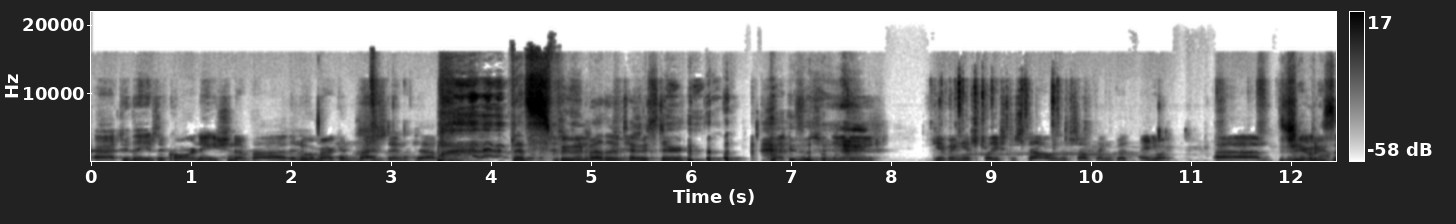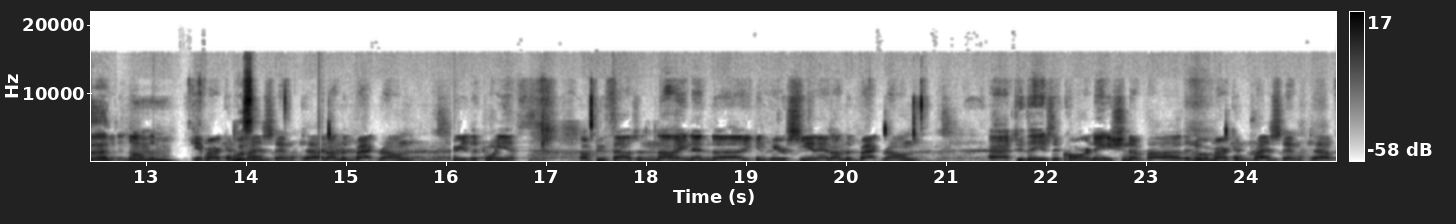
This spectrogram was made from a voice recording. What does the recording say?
Uh, today is the coronation of uh, the new American president, uh, That spoon by the toaster. like Mussolini giving his place to Stalin or something. But anyway. Um, Did you hear what he said? And all the the American Listen. president uh, on the background, the 20th of 2009, and uh, you can hear CNN on the background. Uh, today is the coronation of uh, the new American president, uh,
